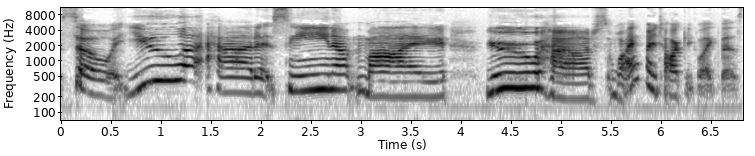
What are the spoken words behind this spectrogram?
so you had seen my, you had, why am I talking like this?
